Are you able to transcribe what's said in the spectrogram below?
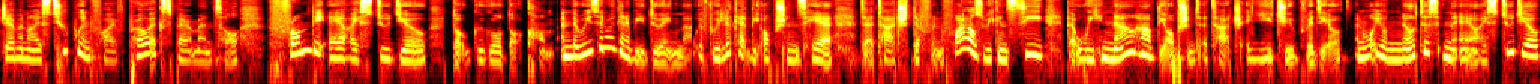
Gemini's 2.5 Pro experimental from the AI studio.google.com. And the reason we're going to be doing that, if we look at the options here to attach different files, we can see that we now have the option to attach a YouTube video. And what you'll notice in the AI studio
